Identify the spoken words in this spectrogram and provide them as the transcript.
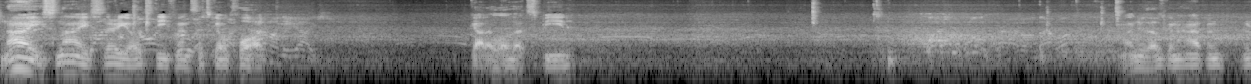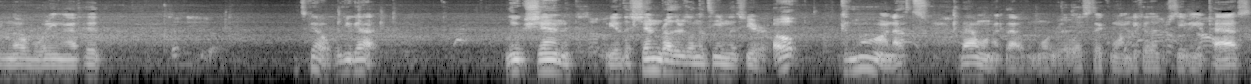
Nice, nice. There you go. It's defense. Let's go, Claude. God, I love that speed. I knew that was going to happen. There's no avoiding that hit. Let's go. What do you got? Luke Schenn. We have the Schenn brothers on the team this year. Oh, come on. That's that one. That was a more realistic one because of receiving a pass.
